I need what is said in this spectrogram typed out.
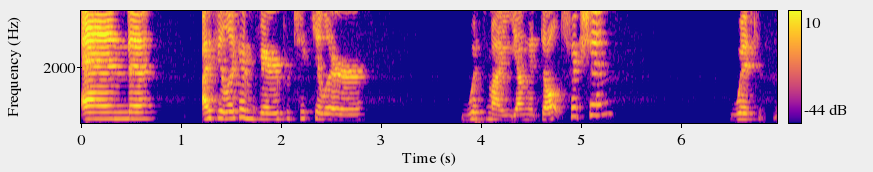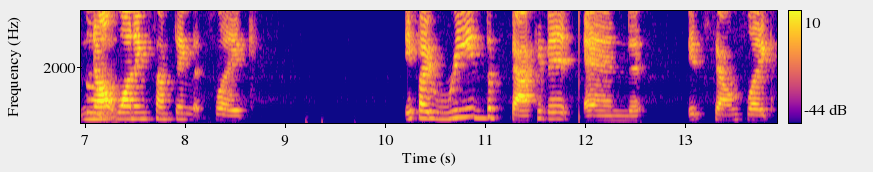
and I feel like I'm very particular with my young adult fiction, with not Hmm. wanting something that's like if I read the back of it and it sounds like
